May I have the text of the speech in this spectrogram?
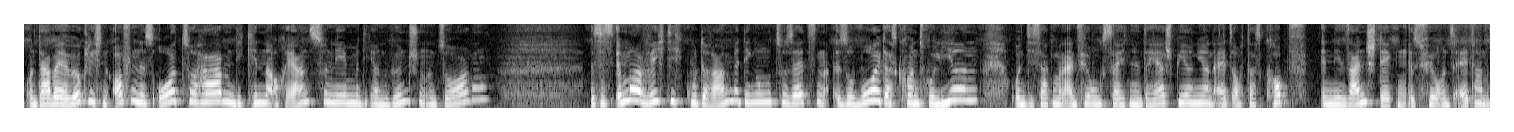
und dabei wirklich ein offenes Ohr zu haben, die Kinder auch ernst zu nehmen mit ihren Wünschen und Sorgen es ist immer wichtig, gute Rahmenbedingungen zu setzen, sowohl das Kontrollieren und ich sage mal in Anführungszeichen hinterher spionieren, als auch das Kopf in den Sand stecken, ist für uns Eltern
